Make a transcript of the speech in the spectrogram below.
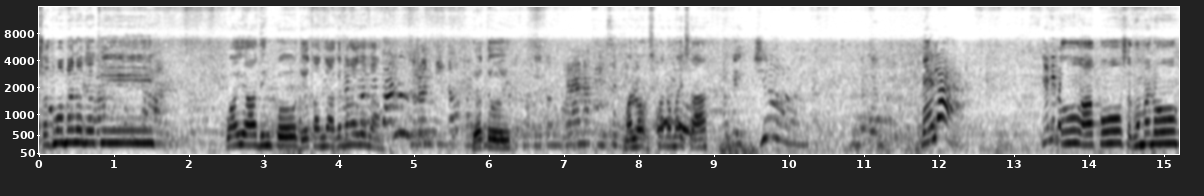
Sagmamano dati. Kuya din ko. Dito niya. Ganda nga ah. Meron dito. Dito eh. Natin sa Mano, mano may isa. Agay dyan. Bella! Yan iba. Oh, apo, sagmamano.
